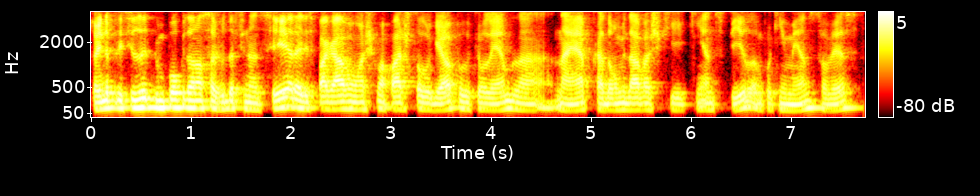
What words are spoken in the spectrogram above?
tu ainda precisa de um pouco da nossa ajuda financeira. Eles pagavam, acho que uma parte do aluguel, pelo que eu lembro, na, na época, cada um me dava, acho que 500 pila, um pouquinho menos, talvez.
